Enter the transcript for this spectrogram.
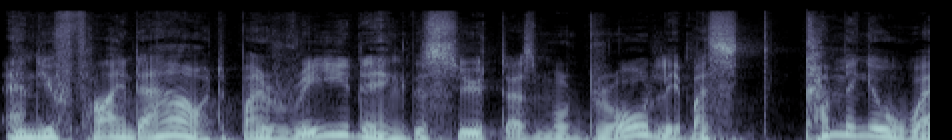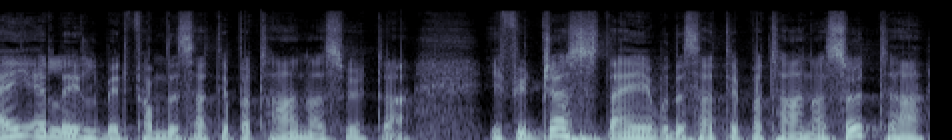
And you find out by reading the suttas more broadly, by coming away a little bit from the Satipatthana Sutta. If you just stay with the Satipatthana Sutta,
